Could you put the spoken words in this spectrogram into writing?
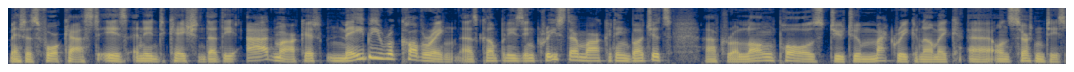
Meta's forecast is an indication that the ad market may be recovering as companies increase their marketing budgets after a long pause due to macroeconomic uh, uncertainties.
